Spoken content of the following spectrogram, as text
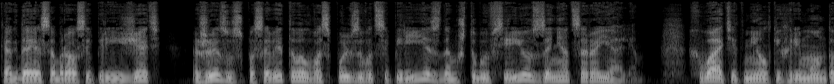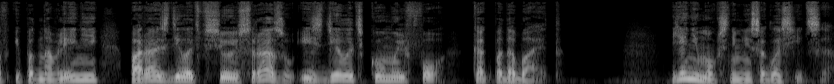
Когда я собрался переезжать, Жезус посоветовал воспользоваться переездом, чтобы всерьез заняться роялем. Хватит мелких ремонтов и подновлений, пора сделать все и сразу и сделать комильфо, как подобает. Я не мог с ним не согласиться.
